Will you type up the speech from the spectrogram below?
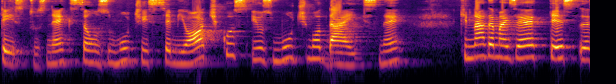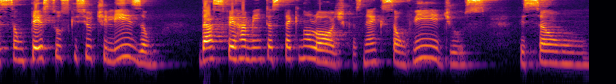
textos, né? Que são os multissemióticos e os multimodais, né? Que nada mais é texto, são textos que se utilizam das ferramentas tecnológicas, né, que são vídeos, que são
